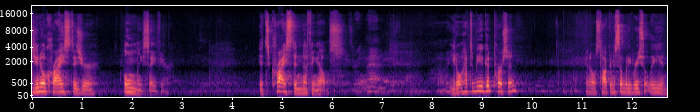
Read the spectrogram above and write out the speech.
Do you know Christ is your only Savior? It's Christ and nothing else. Uh, you don't have to be a good person. And I was talking to somebody recently, and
